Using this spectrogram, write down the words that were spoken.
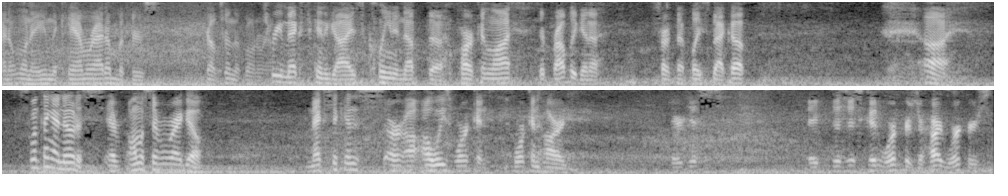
I don't want to aim the camera at them, but there's, here, I'll turn the phone around. Three Mexican guys cleaning up the parking lot. They're probably gonna start that place back up. Uh, it's one thing I notice almost everywhere I go. Mexicans are always working, working hard. They're just they're, just good workers. They're hard workers.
